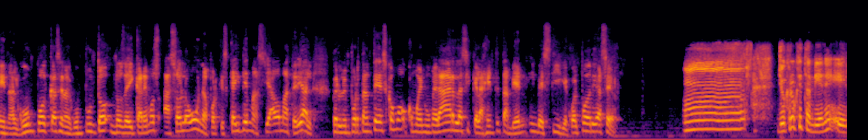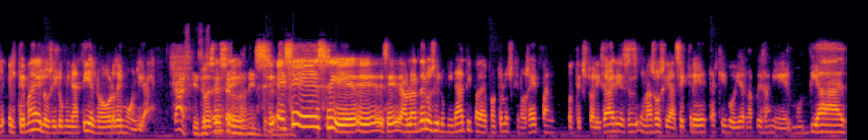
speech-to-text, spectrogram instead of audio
en algún podcast, en algún punto, nos dedicaremos a solo una, porque es que hay demasiado material, pero lo importante es como, como enumerarlas y que la gente también investigue. ¿Cuál podría ser? Mm, yo creo que también el, el, tema de los Illuminati y el nuevo orden mundial. Ah, es que Entonces, es ese es eh, ese, hablar de los Illuminati para de pronto los que no sepan contextualizar, y es una sociedad secreta que gobierna pues a nivel mundial,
